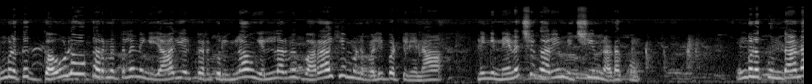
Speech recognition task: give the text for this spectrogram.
உங்களுக்கு கௌரவ கரணத்தில் நீங்கள் யார் யார் பிறக்குறீங்களோ அவங்க எல்லாருமே வராகியம்மனை வழிபட்டீங்கன்னா நீங்கள் நினச்ச காரியம் நிச்சயம் நடக்கும். உங்களுக்கு உண்டான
